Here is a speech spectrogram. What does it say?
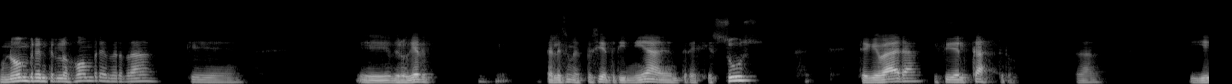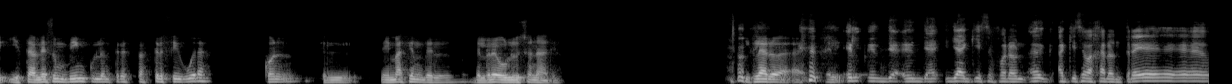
Un hombre entre los hombres, ¿verdad? Que eh, Droguet establece una especie de trinidad entre Jesús, Che Guevara y Fidel Castro. ¿verdad? Y, establece un vínculo entre estas tres figuras con la imagen del revolucionario. Y claro, eh, ya, aquí se fueron, eh, aquí se bajaron tres,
